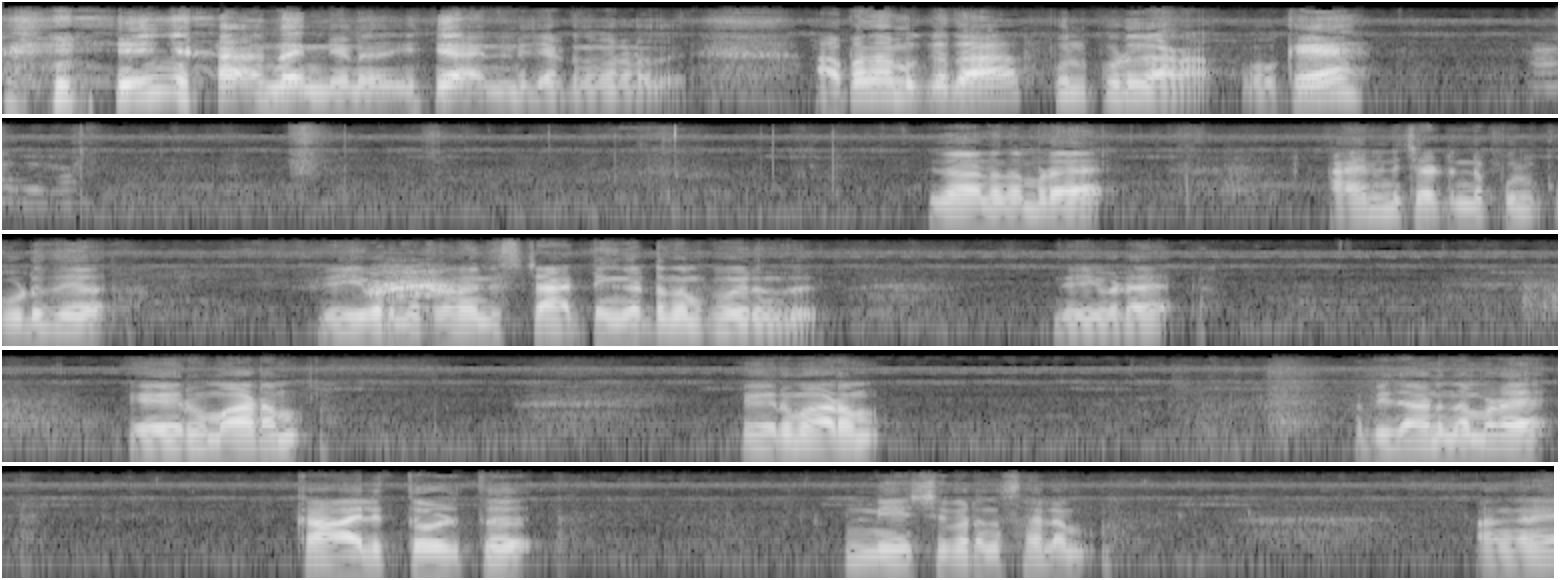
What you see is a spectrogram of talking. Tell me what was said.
ഞാൻ തന്നെയാണ് ഈ ആന്റണി ചേട്ടൻ എന്ന് പറയുന്നത്. അപ്പോൾ നമുക്കിതാ പുൽക്കൂട് കാണാം. ഓക്കേ? ഇതാണ് നമ്മുടെ ആനണി ചേട്ടന്റെ പുൽക്കൂട്. ഇത് ദേ ഇവിടെ നിന്നിട്ടാണ് അതിന്റെ സ്റ്റാർട്ടിങ് ഘട്ടം നമുക്ക് വരുന്നത്. ദേ ഇവിടെ ഏറുമാടം ഏറുമാടം. അപ്പം ഇതാണ് നമ്മുടെ കാലിത്തൊഴുത്ത് ഉണ്ണിയേശു പറഞ്ഞ സ്ഥലം. അങ്ങനെ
